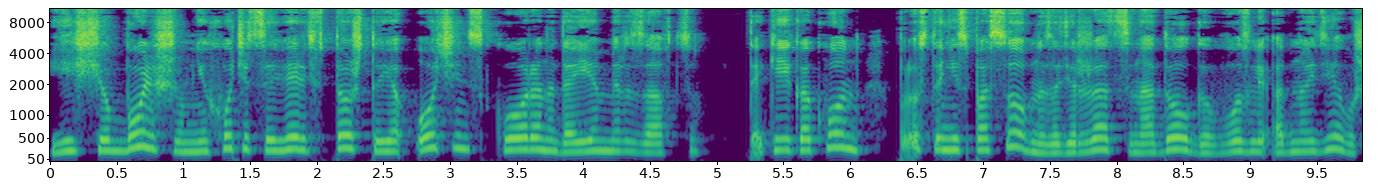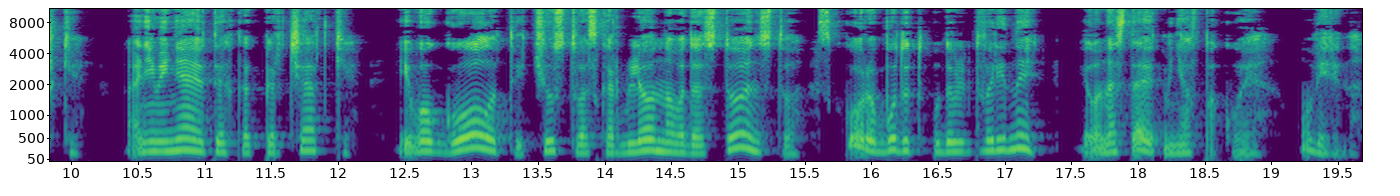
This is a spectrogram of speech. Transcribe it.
Еще больше мне хочется верить в то, что я очень скоро надоем мерзавцу. Такие, как он, просто не способны задержаться надолго возле одной девушки. Они меняют их, как перчатки. Его голод и чувство оскорбленного достоинства скоро будут удовлетворены, и он оставит меня в покое, уверена.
